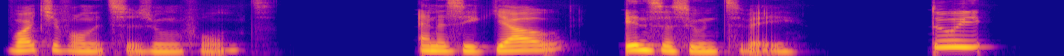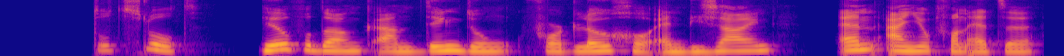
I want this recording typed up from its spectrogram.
wat je van dit seizoen vond. En dan zie ik jou in seizoen 2. Doei! Tot slot, heel veel dank aan Ding Dong voor het logo en design. En aan Job van Etten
